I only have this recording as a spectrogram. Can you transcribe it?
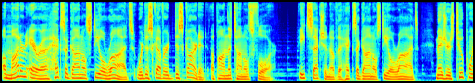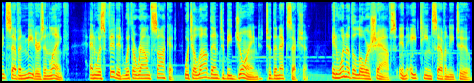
a modern-era hexagonal steel rods were discovered discarded upon the tunnel's floor. Each section of the hexagonal steel rods measures 2.7 meters in length and was fitted with a round socket which allowed them to be joined to the next section. In one of the lower shafts in 1872,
